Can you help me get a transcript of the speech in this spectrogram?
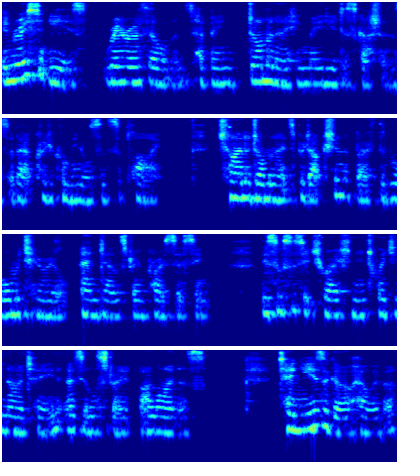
In recent years, rare earth elements have been dominating media discussions about critical minerals and supply. China dominates production of both the raw material and downstream processing. This was the situation in 2019 as illustrated by Lynas. 10 years ago, however,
